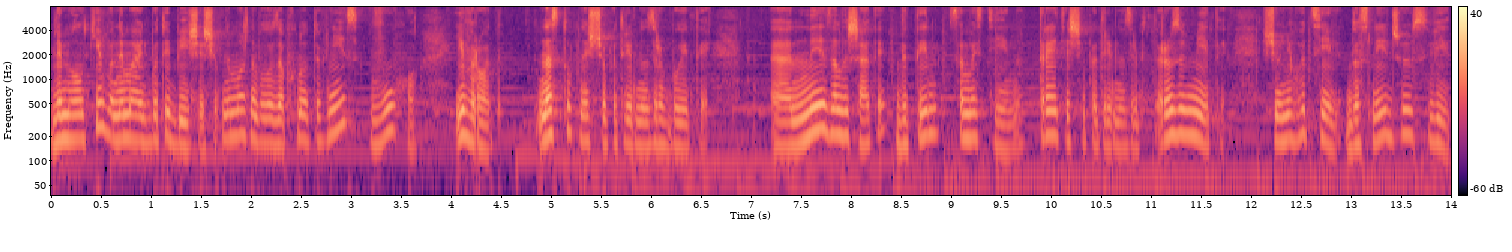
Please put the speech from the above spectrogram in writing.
Для малюків вони мають бути більше, щоб не можна було запхнути в ніс, в вухо і в рот. Наступне, що потрібно зробити, е, не залишати дитину самостійно. Третє, що потрібно зробити, розуміти, що у нього ціль досліджує світ,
